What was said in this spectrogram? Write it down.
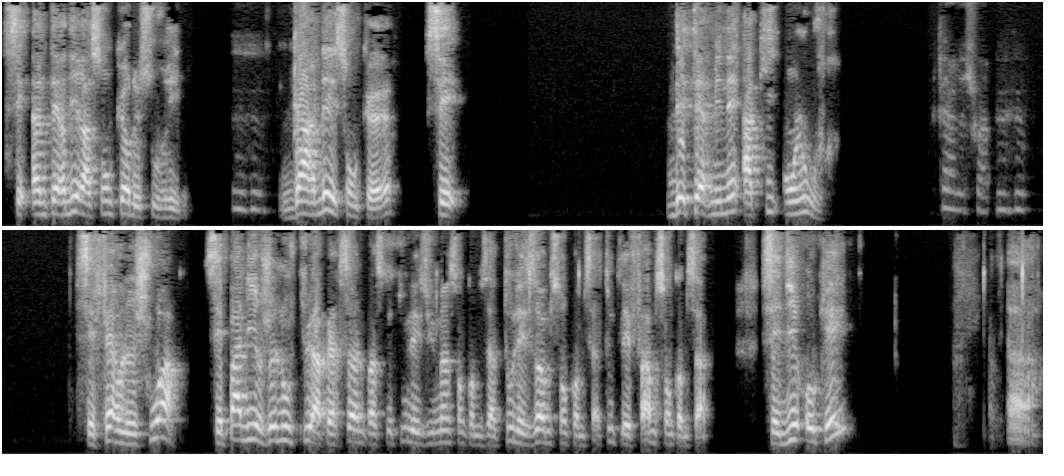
c'est interdire à son cœur de s'ouvrir. Mhm. Garder son cœur, c'est déterminer à qui on l'ouvre. Faire le choix. Mhm. C'est faire le choix. C'est pas dire je n'ouvre plus à personne parce que tous les humains sont comme ça, tous les hommes sont comme ça, toutes les femmes sont comme ça. C'est dire ok, ah.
